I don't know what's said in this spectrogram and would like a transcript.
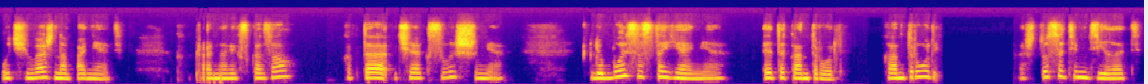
очень важно понять, как правильно Олег сказал, когда человек с высшими, любое состояние, это контроль. Контроль, что с этим делать,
